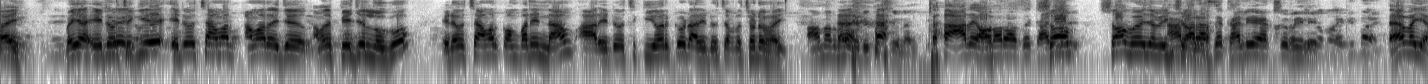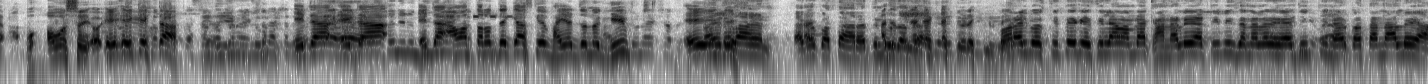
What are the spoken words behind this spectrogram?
তাই? ভাইয়া এটা হচ্ছে গিয়ে এটা হচ্ছে আমার আমার এই যে আমাদের পেজের লোগো এটা হচ্ছে আমার কোম্পানির নাম আর এটা হচ্ছে কিউআর কোড আর এটা হচ্ছে আপনার ছোট ভাই। আমার ভাই এটি কিছু নাই। আরে আমার আছে সব সব হয়ে যাবে আমার ইনশাআল্লাহ। আছে খালি একশো ফেলে হ্যাঁ ভাইয়া অবশ্যই। এই- এই কেকটা? এটা এটা এটা আমার তরফ থেকে আজকে ভাইয়ের জন্য গিফট এই যে এক কথা হারা দিন আচ্ছা। এক- একটু একটু করাইল বস্তিতে গেছিলাম আমরা খানা লইয়া টিভি চ্যানেলের হে দিক তিনার কথা না লইয়া।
